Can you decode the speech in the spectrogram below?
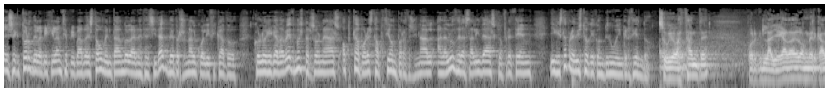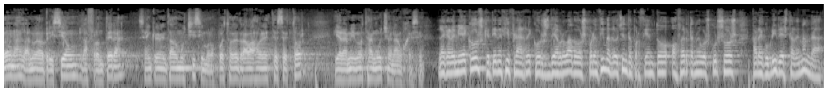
El sector de la vigilancia privada está aumentando la necesidad de personal cualificado, con lo que cada vez más personas optan por esta opción profesional a la luz de las salidas que ofrecen y que está previsto que continúen creciendo. Subió bastante por la llegada de los mercadonas, la nueva prisión, la frontera. Se han incrementado muchísimo los puestos de trabajo en este sector y ahora mismo está mucho en auge. La Academia ECOS, que tiene cifras récords de aprobados por encima del 80%, oferta nuevos cursos para cubrir esta demanda,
